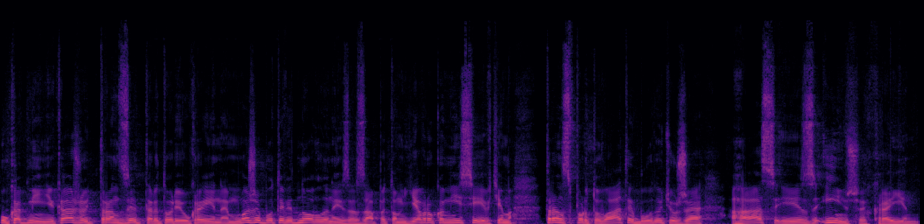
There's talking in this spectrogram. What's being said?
У Кабміні кажуть, транзит території України може бути відновлений за запитом Єврокомісії. Втім, транспортувати будуть уже газ із інших країн.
